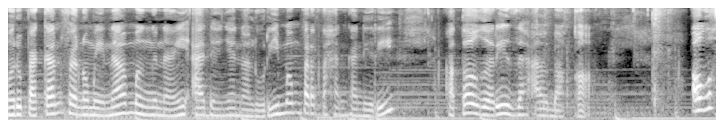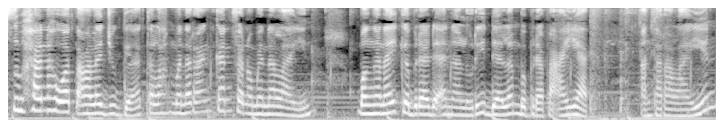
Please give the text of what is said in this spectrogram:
merupakan fenomena mengenai adanya naluri mempertahankan diri atau gharizah al-baqa. Allah Subhanahu wa taala juga telah menerangkan fenomena lain mengenai keberadaan naluri dalam beberapa ayat. Antara lain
